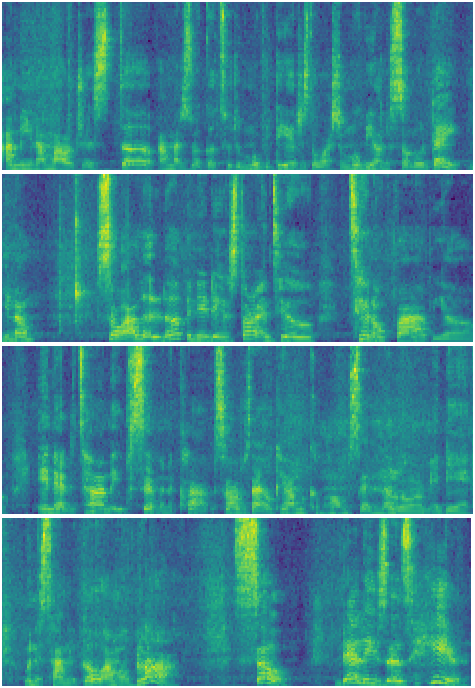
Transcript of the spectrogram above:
I mean, I'm all dressed up. I might as well go to the movie theaters to watch a movie on a solo date, you know? So I let it up and it didn't start until 10.05 y'all. And at the time it was 7 o'clock. So I was like okay I'm gonna come home set an alarm and then when it's time to go I'm gonna vlog so that leaves us here.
